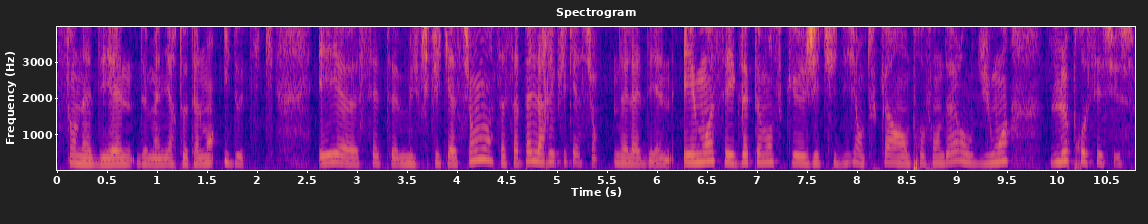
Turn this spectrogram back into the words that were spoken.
son ADN de manière totalement idotique. Et euh, cette multiplication, ça s'appelle la réplication de l'ADN. Et moi, c'est exactement ce que j'étudie, en tout cas en profondeur, ou du moins le processus.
